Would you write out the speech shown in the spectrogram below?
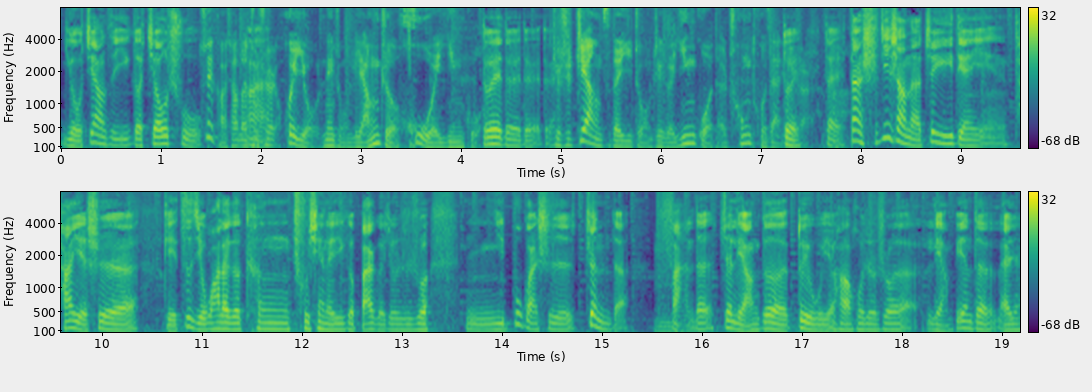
有这样子一个交触，最搞笑的就是会有那种两者互为因果，对对对对，就是这样子的一种这个因果的冲突在里对边对但实际上呢，这一点影它也是给自己挖了个坑，出现了一个 bug，就是说，你不管是正的、嗯反的这两个队伍也好，或者说两边的来人，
